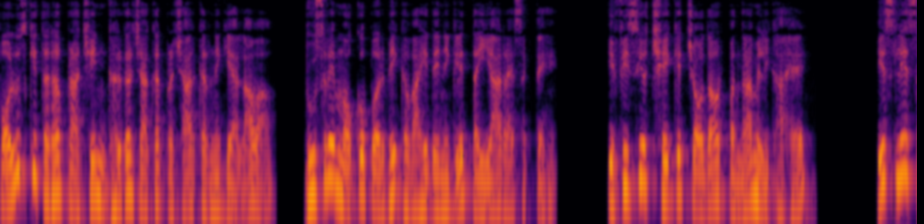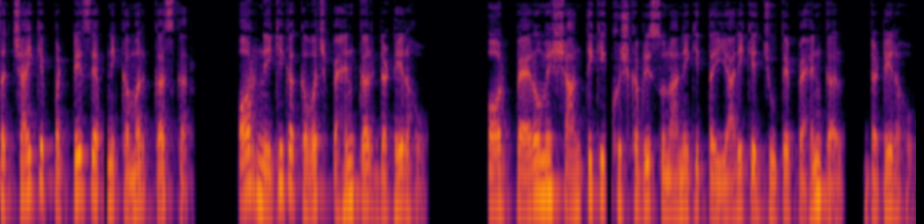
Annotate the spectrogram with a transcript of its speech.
पॉलुस की तरह प्राचीन घर घर जाकर प्रचार करने के अलावा दूसरे मौकों पर भी गवाही देने के लिए तैयार रह सकते हैं। इफिसियो छह के चौदह और पंद्रह में लिखा है, इसलिए सच्चाई के पट्टे से अपनी कमर कस कर और नेकी का कवच पहनकर डटे रहो और पैरों में शांति की खुशखबरी सुनाने की तैयारी के जूते पहनकर डटे रहो।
